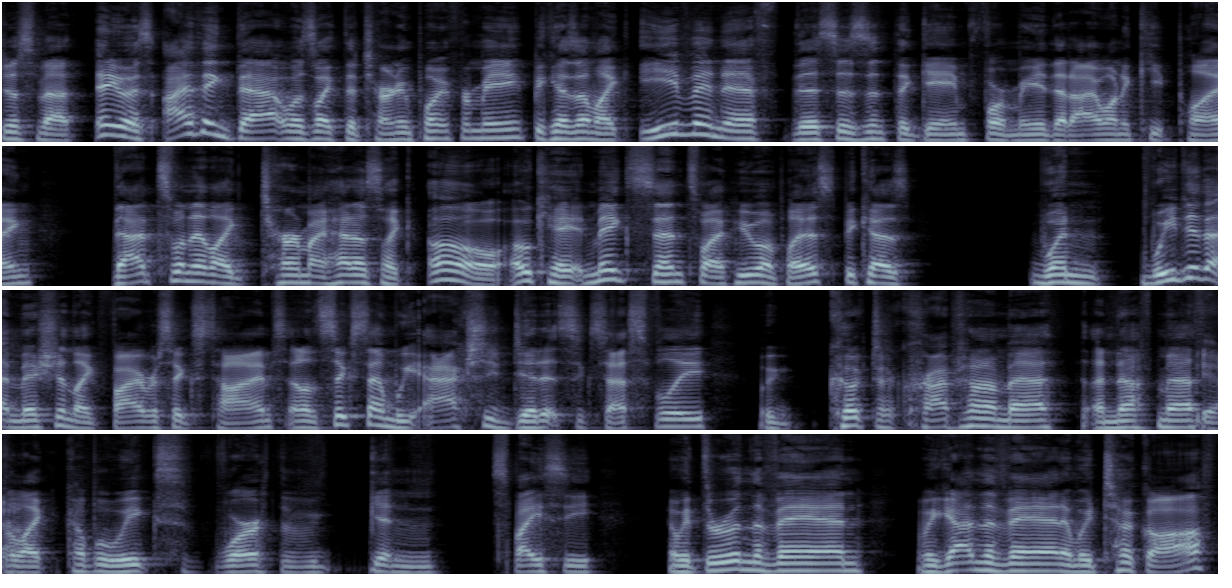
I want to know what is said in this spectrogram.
just meth. Anyways, I think that was like the turning point for me because I'm like, even if this isn't the game for me that I want to keep playing, that's when it like turned my head. I was like, oh, okay, it makes sense why people want to play this because when we did that mission like five or six times, and on the sixth time we actually did it successfully. We cooked a crap ton of meth, enough meth Yeah. for like a couple weeks worth of getting spicy, and we threw it in the van. And we got in the van and we took off.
